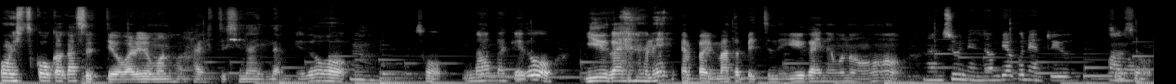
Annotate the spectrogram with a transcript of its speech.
温室効果ガスって呼ばれるものを排出しないんだけど、うんそう、なんだけど、有害なね、やっぱりまた別の有害なものを、何十年何百年というそうそう、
